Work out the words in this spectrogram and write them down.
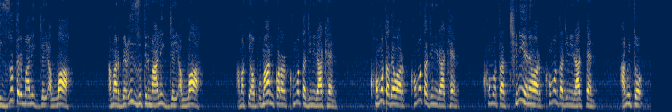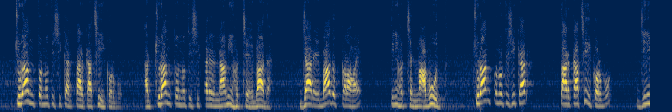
ইজ্জতের মালিক যেই আল্লাহ, আমার বেইজ্জতির মালিক যেই আল্লাহ, আমাকে অপমান করার ক্ষমতা যিনি রাখেন, ক্ষমতা দেওয়ার ক্ষমতা যিনি রাখেন, ক্ষমতা ছিনিয়ে নেওয়ার ক্ষমতা যিনি রাখেন, আমি তো চূড়ান্ত নতি শিকার তার কাছেই করব। আর চূড়ান্ত নতি শিকারের নামই হচ্ছে এবাদত যার এবাদত করা হয় তিনি হচ্ছেন মাবুদ। চূড়ান্ত নতি শিকার তার কাছেই করব, যিনি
